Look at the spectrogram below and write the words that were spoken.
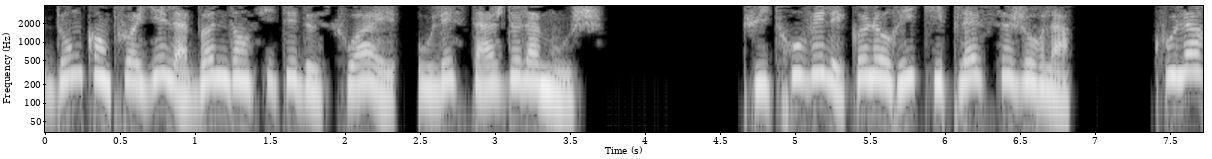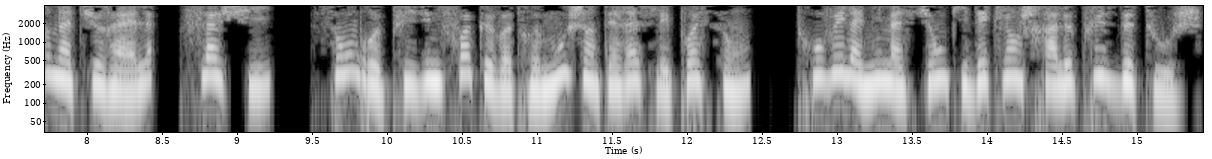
Donc employer la bonne densité de soie et, ou lestage de la mouche. Puis trouver les coloris qui plaisent ce jour-là. Couleur naturelle, flashy, sombre puis une fois que votre mouche intéresse les poissons, trouvez l'animation qui déclenchera le plus de touches.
